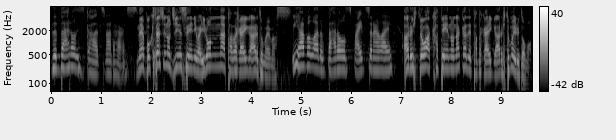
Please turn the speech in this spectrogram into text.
The battle is God's, not ours. ね、僕たちの人生にはいろんな戦いがあると思います。We have a lot of battles, fights in our life. ある人は家庭の中で戦いがある人もいると思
